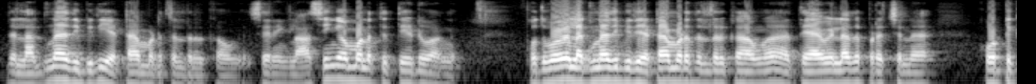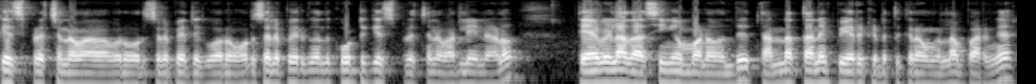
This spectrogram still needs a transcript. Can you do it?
இந்த லக்னாதிபதி எட்டாம் இடத்துல இருக்கவங்க. சரிங்களா? அசிங்கமானத்தை தேடுவாங்க. பொதுவாகவே லக்னாதிபதி எட்டாம் இடத்துல இருக்கவங்க தேவையில்லாத பிரச்சனை கோர்ட்டு கேஸ் பிரச்சனை வரும். ஒரு சில பேருக்கு வரும். ஒரு சில பேருக்கு வந்து கோர்ட்டு கேஸ் பிரச்சனை வரலைனாலும் தேவையில்லாத அசிங்கமான வந்து தன்னைத்தானே பேருக்கு எடுத்துக்கிறவங்கலாம் பாருங்கள்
